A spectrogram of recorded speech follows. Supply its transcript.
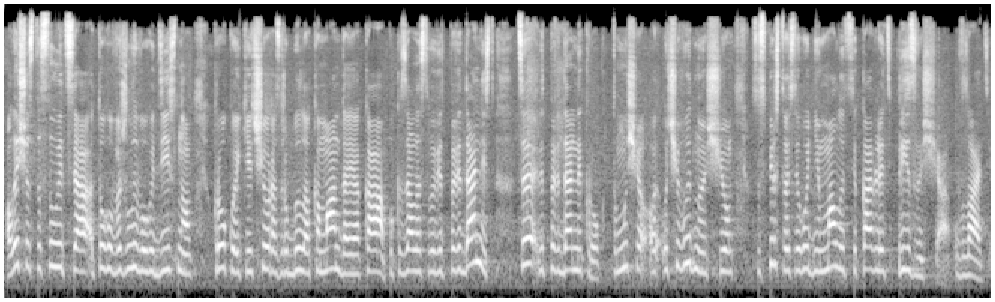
Але що стосується того важливого дійсно кроку, який вчора зробила команда, яка показала свою відповідальність, це відповідальний крок, тому що очевидно, що суспільство сьогодні мало цікавлять прізвища у владі.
